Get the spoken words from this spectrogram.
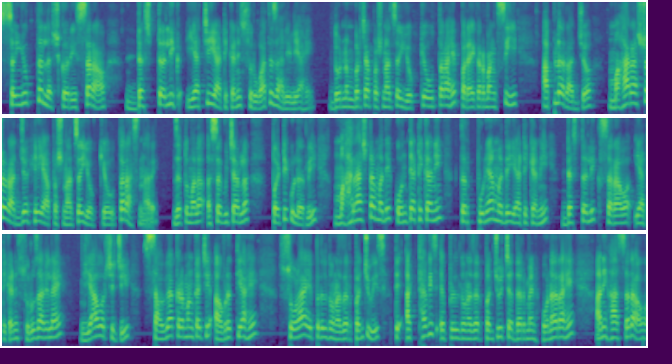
संयुक्त लष्करी सराव डस्टलिक याची या ठिकाणी सुरुवात झालेली आहे? दोन नंबरच्या प्रश्नाचं योग्य उत्तर आहे पर्याय क्रमांक सी. आपलं राज्य महाराष्ट्र राज्य हे या प्रश्नाचं योग्य उत्तर असणार आहे. जर तुम्हाला असं विचारलं पर्टिक्युलरली महाराष्ट्रामध्ये कोणत्या ठिकाणी तर पुण्यामध्ये या ठिकाणी डस्टलिक सराव या ठिकाणी सुरू झालेला आहे. या वर्षीची सहाव्या क्रमांकाची आवृत्ती आहे. सोळा एप्रिल दोन हजार पंचवीस ते अठ्ठावीस एप्रिल दोन हजार पंचवीसच्या दरम्यान होणार आहे. आणि हा सराव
